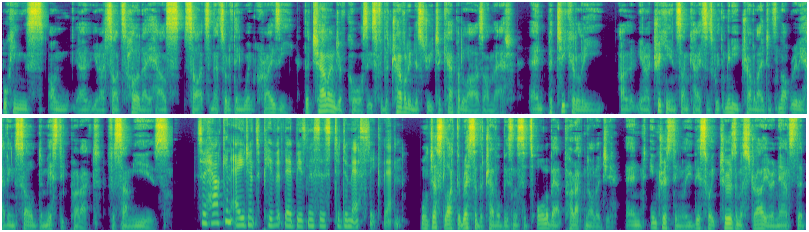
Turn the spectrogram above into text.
bookings on uh, you know sites, holiday house sites, and that sort of thing went crazy. The challenge, of course, is for the travel industry to capitalise on that and particularly uh, you know tricky in some cases with many travel agents not really having sold domestic product for some years. So how can agents pivot their businesses to domestic then? Well, just like the rest of the travel business, it's all about product knowledge. And interestingly, this week Tourism Australia announced that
